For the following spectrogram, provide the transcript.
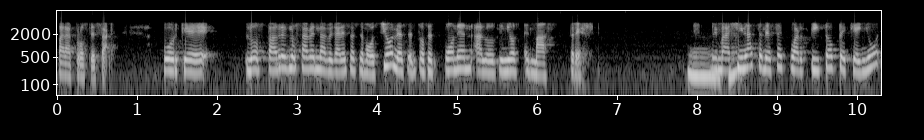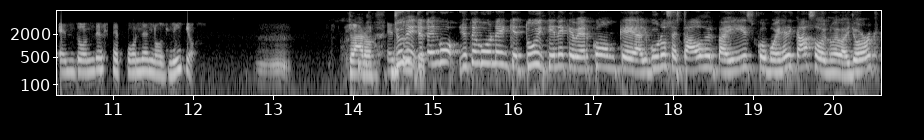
para procesar. Porque los padres no saben navegar esas emociones, entonces ponen a los niños en más estrés. Imagínate en ese cuartito pequeño en donde se ponen los niños. Claro. Judy, yo tengo, yo tengo una inquietud y tiene que ver con que algunos estados del país, como es el caso de Nueva York,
